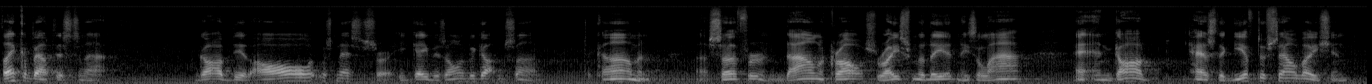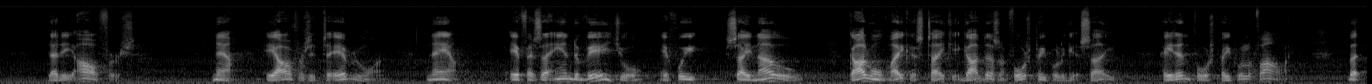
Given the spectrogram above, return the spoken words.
Think about this tonight. God did all that was necessary. He gave His only begotten Son to come and uh, suffer and die on the cross, raise from the dead, and He's alive. And, and God has the gift of salvation that He offers. Now, He offers it to everyone. Now, if as an individual, if we say no, God won't make us take it. God doesn't force people to get saved. He doesn't force people to follow. But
